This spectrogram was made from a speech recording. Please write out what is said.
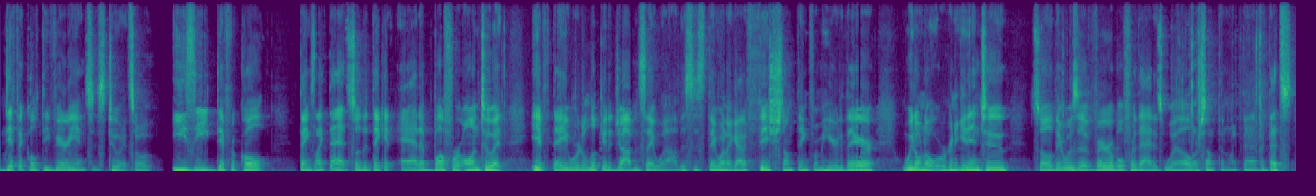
difficulty variances to it. So easy, difficult, things like that, so that they could add a buffer onto it if they were to look at a job and say, "Wow, this is they want to got to fish something from here to there. We don't know what we're going to get into." So there was a variable for that as well, or something like that. But that's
